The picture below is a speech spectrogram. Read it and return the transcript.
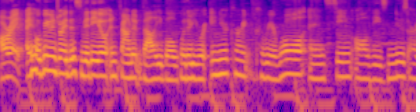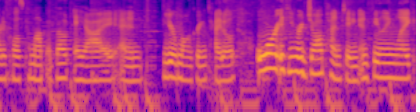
All right, I hope you enjoyed this video and found it valuable, whether you are in your current career role and seeing all these news articles come up about AI and fear-mongering titles, or if you are job hunting and feeling like,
